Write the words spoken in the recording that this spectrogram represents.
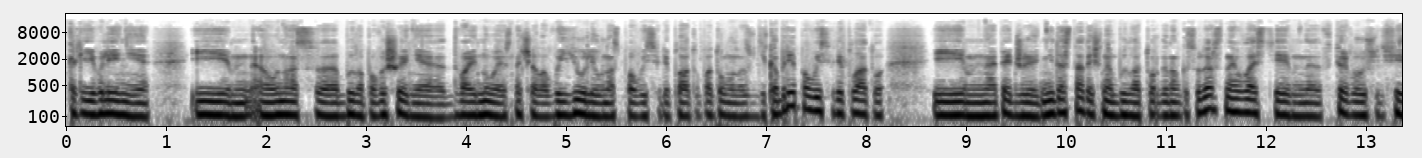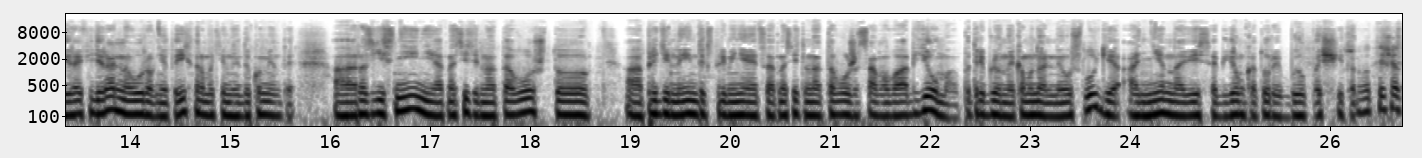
как явление, и у нас э, было повышение двойное. Сначала в июле у нас повысили плату, потом у нас в декабре повысили плату. И, опять же, недостаточно было от органов государственной власти, в первую очередь федерального уровня, это их нормативные документы, а разъяснений относительно того, что а, предельный индекс применяется относительно того же самого объема потребленной коммунальные услуги, а не на весь объем, который был посчитан. Вот ты сейчас,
